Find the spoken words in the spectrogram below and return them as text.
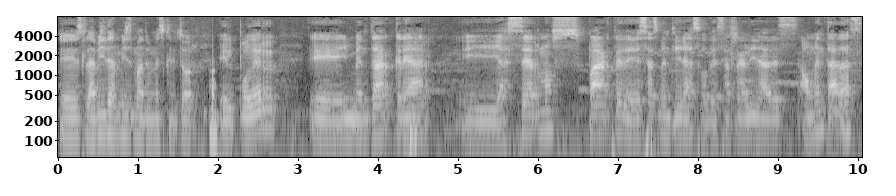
es la vida misma de un escritor. El poder eh, inventar, crear y hacernos parte de esas mentiras o de esas realidades aumentadas.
